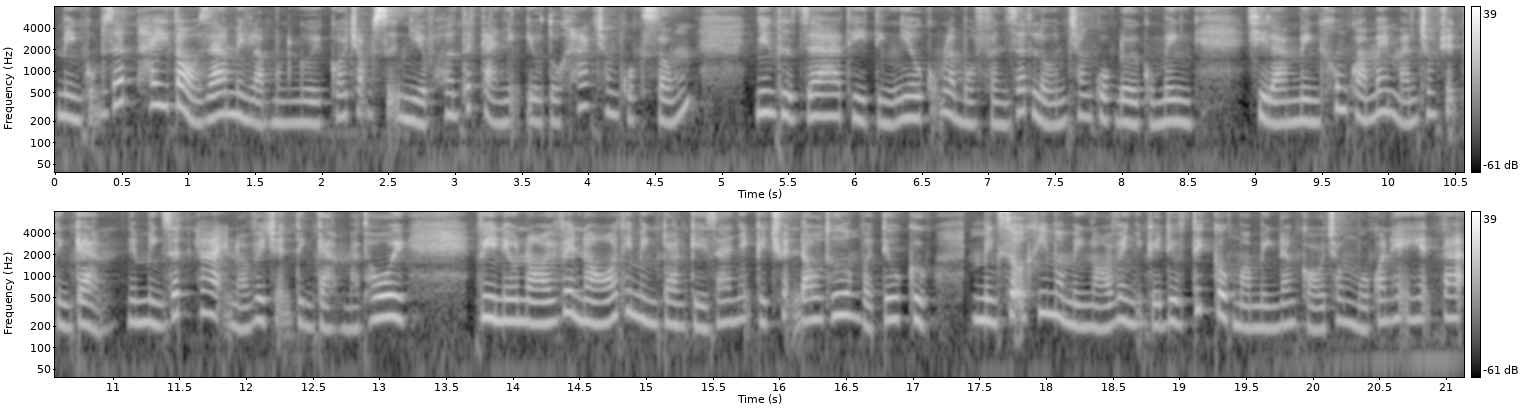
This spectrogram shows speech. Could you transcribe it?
mình cũng rất hay tỏ ra mình là một người coi trọng sự nghiệp hơn tất cả những yếu tố khác trong cuộc sống. Nhưng thực ra thì tình yêu cũng là một phần rất lớn trong cuộc đời của mình. Chỉ là mình không quá may mắn trong chuyện tình cảm, nên mình rất ngại nói về chuyện tình cảm mà thôi. Vì nếu nói về nó thì mình toàn kể ra những cái chuyện đau thương và tiêu cực. Mình sợ khi mà mình nói về những cái điều tích cực mà mình đang có trong mối quan hệ hiện tại,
